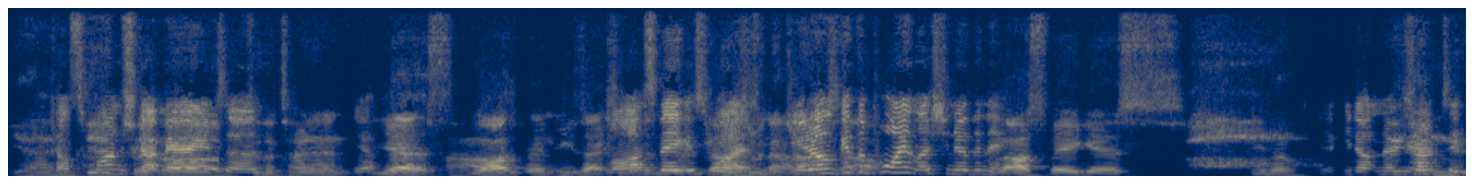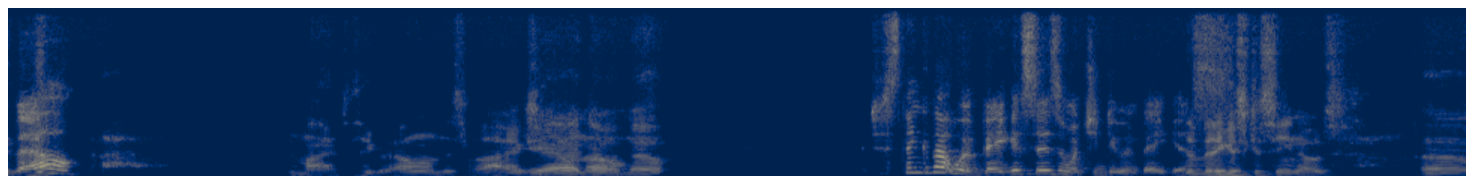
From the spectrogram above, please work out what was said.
yeah. he Kelsey did just got married to- to the tight end. Yep. yes, Ah. Las, and he's actually Las with the New York Vegas. What? He's now. You don't get the point unless you know the name. Las Vegas. You know. If you don't know, you're are gonna take the the- L. You might have to take the L on this one. I actually Yeah, I don't know. don't know. Just think about what Vegas is and what you do in Vegas. The Vegas casinos. Um,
